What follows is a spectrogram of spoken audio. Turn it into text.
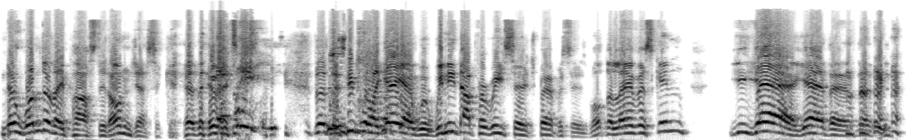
no wonder they passed it on, Jessica. They were just- the, the people were like, yeah, yeah, we, we need that for research purposes. What the layer of skin? Yeah, yeah, the, the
